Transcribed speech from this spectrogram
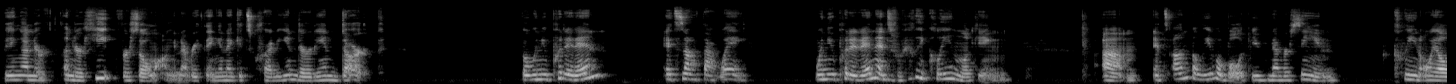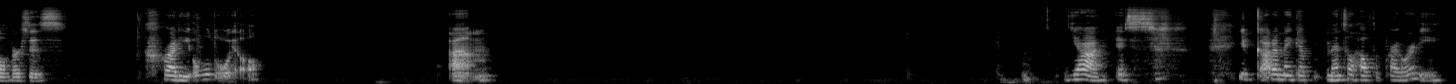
being under under heat for so long and everything and it gets cruddy and dirty and dark. But when you put it in, it's not that way. When you put it in, it's really clean looking. Um, it's unbelievable if you've never seen clean oil versus cruddy old oil. Um, yeah, it's you've got to make a mental health a priority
